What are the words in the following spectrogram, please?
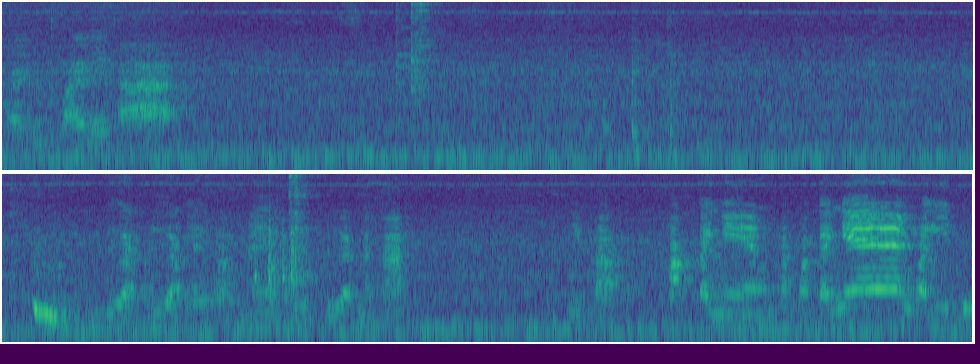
ใส่ลงไปเลยค่ะ เดือดเดือดเลยค่ะให้เดือดเดือดนะคะ นี่ค่ะ ผักกระแงงค่ะผักกระแงงผักอีตู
